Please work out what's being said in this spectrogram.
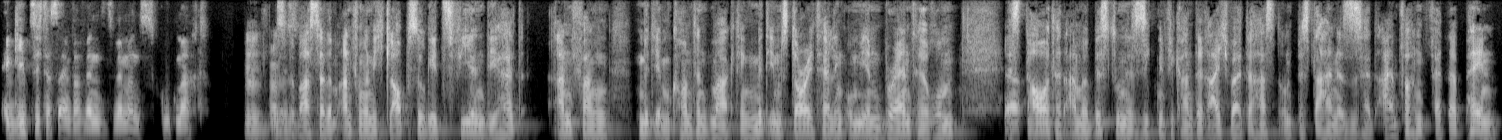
ergibt sich das einfach, wenn, wenn man es gut macht. Hm, also du warst halt am Anfang und ich glaube, so geht's vielen, die halt anfangen mit ihrem Content Marketing, mit ihrem Storytelling um ihren Brand herum. Ja. Es dauert halt einmal, bis du eine signifikante Reichweite hast und bis dahin ist es halt einfach ein fetter Pain.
